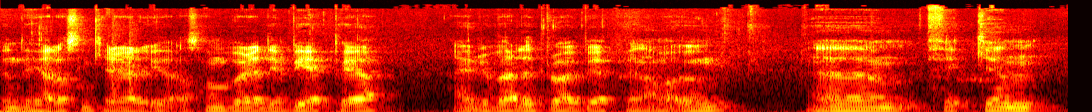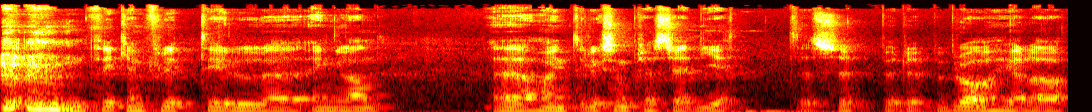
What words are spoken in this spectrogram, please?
under hela sin karriär. Alltså han började i BP. Han gjorde väldigt bra i BP när han var ung. Eh, fick, en fick en flytt till eh, England. Eh, har inte liksom presterat jättesuperduperbra hela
